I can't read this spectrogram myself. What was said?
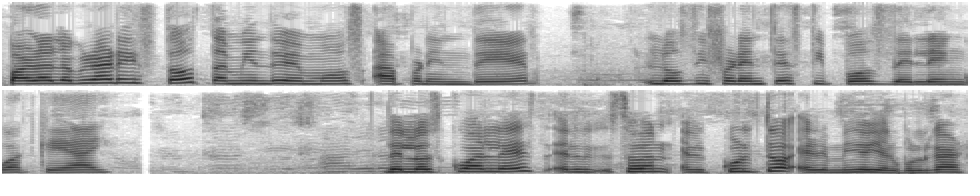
Para lograr esto, también debemos aprender los diferentes tipos de lengua que hay. De los cuales son el culto, el medio y el vulgar.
